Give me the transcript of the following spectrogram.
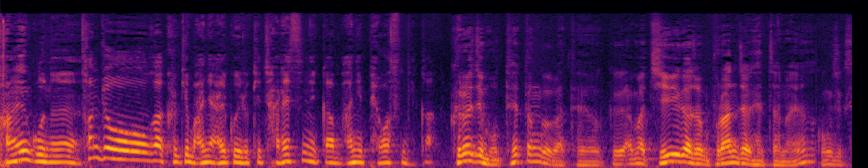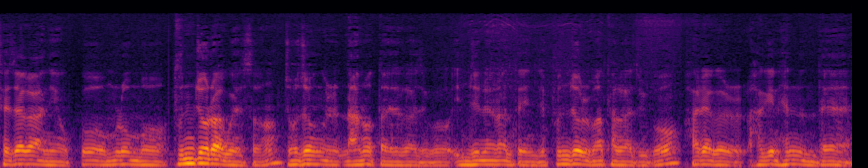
광해군은 선조가 그렇게 많이 알고 이렇게 잘했으니까 많이 배웠습니까? 그러지 못했던 것 같아요. 그 아마 지위가 좀 불안정했잖아요. 공식 세자가 아니었고 물론 뭐 분조라고 해서 조정을 나눴다 해가지고 임진왜란 때 이제 분조를 맡아가지고 활약을 하긴 했는데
